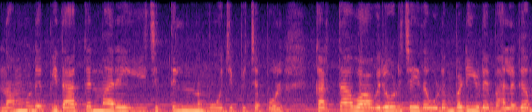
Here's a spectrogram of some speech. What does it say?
നമ്മുടെ പിതാക്കന്മാരെ ഈജിപ്തിൽ നിന്ന് മോചിപ്പിച്ചപ്പോൾ കർത്താവ് അവരോട് ചെയ്ത ഉടമ്പടിയുടെ ഫലകം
